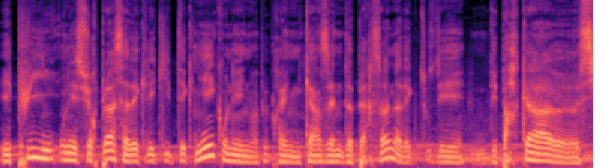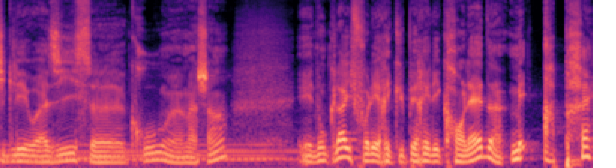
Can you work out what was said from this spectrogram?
Et puis on est sur place avec l'équipe technique, on est à peu près une quinzaine de personnes avec tous des, des parkas euh, siglés Oasis, euh, Crew, machin. Et donc là, il faut aller récupérer l'écran LED, mais après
